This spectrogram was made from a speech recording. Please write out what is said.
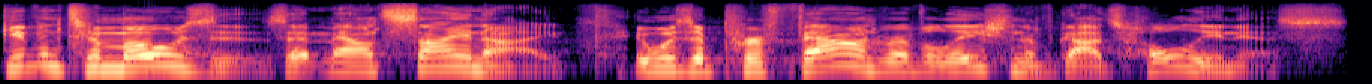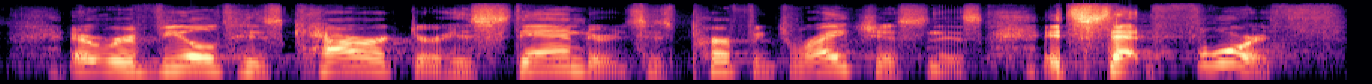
given to Moses at Mount Sinai. It was a profound revelation of God's holiness. It revealed his character, his standards, his perfect righteousness. It set forth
